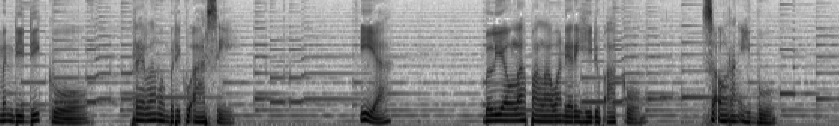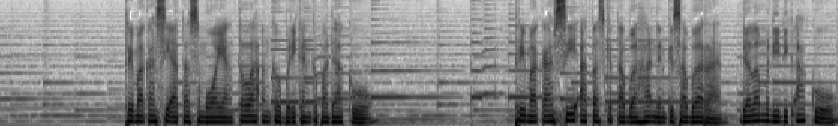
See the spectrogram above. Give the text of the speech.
mendidikku, rela memberiku ASI. Iya, beliaulah pahlawan dari hidup aku, seorang ibu. Terima kasih atas semua yang telah engkau berikan kepadaku. Terima kasih atas ketabahan dan kesabaran dalam mendidik aku.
